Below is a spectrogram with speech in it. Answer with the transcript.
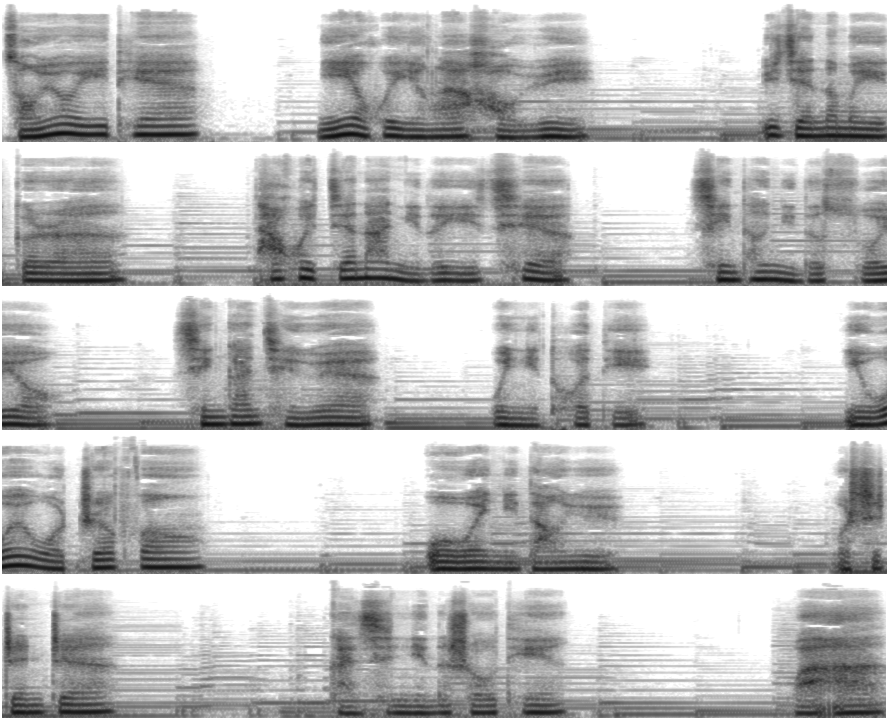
总有一天，你也会迎来好运，遇见那么一个人，他会接纳你的一切，心疼你的所有，心甘情愿为你拖地。你为我遮风，我为你挡雨。我是真真，感谢您的收听，晚安。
